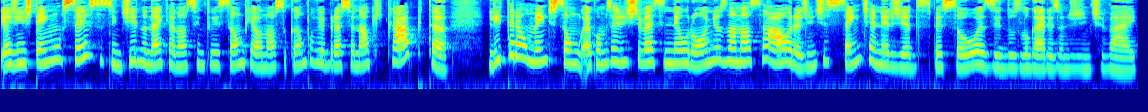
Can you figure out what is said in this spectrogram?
e a gente tem um sexto sentido, né, que é a nossa intuição, que é o nosso campo vibracional que capta, literalmente são, é como se a gente tivesse neurônios na nossa aura, a gente sente a energia das pessoas e dos lugares onde a gente vai.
